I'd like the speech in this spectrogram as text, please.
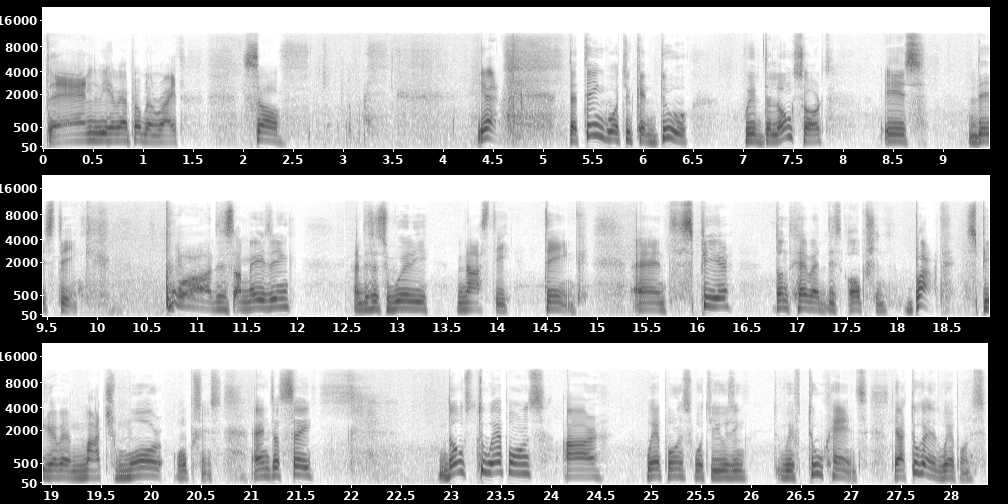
Then we have a problem right? So yeah. The thing what you can do with the longsword is this thing. This is amazing. And this is really nasty thing. And spear don't have this option but spear have much more options. And just say those two weapons are weapons what you're using with two hands. They are two-handed weapons.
